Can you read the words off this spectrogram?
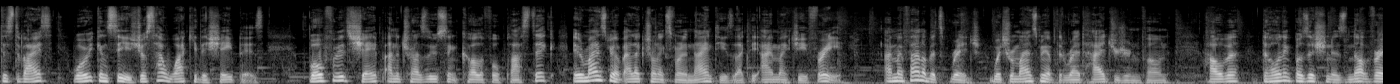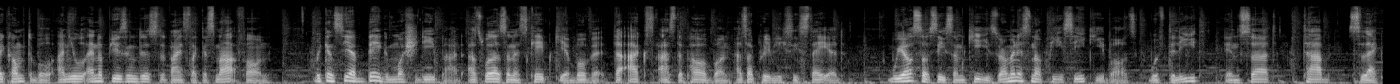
this device, what we can see is just how wacky the shape is. Both with its shape and the translucent colourful plastic, it reminds me of electronics from the 90s like the iMac G3. I'm a fan of its bridge, which reminds me of the red hydrogen phone. However, the holding position is not very comfortable and you will end up using this device like a smartphone. We can see a big mushy D-pad as well as an escape key above it that acts as the power button as I previously stated. We also see some keys reminiscent of PC keyboards with delete, insert, tab, select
